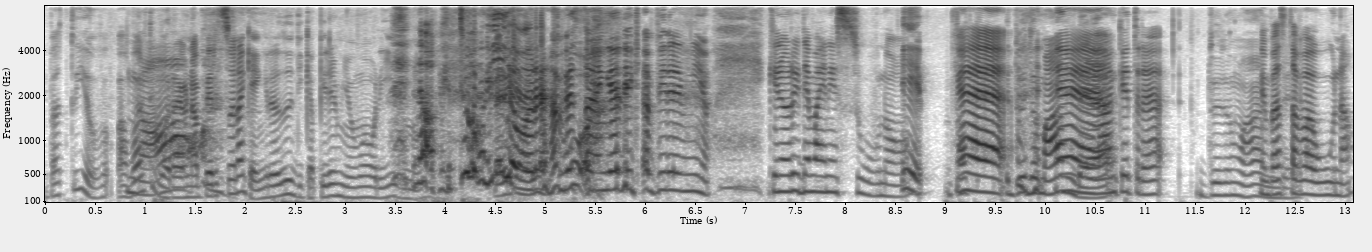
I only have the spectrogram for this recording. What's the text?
battute. Io a volte No. vorrei una persona che è in grado di capire il mio umorismo. No, che tu, io vorrei una tuo- persona in grado di capire il mio. Che non ride mai nessuno. E fa- due domande. Eh, anche tre. Due domande. Ne bastava una.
